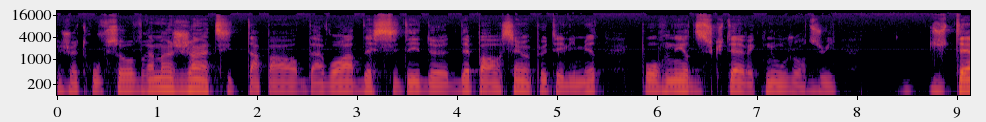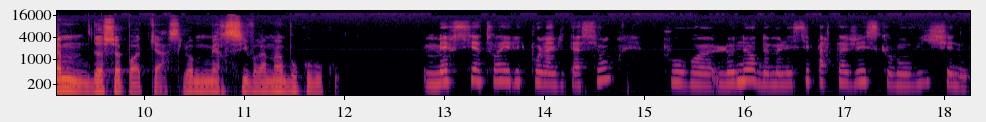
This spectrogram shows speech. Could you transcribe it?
je trouve ça vraiment gentil de ta part d'avoir décidé de dépasser un peu tes limites pour venir discuter avec nous aujourd'hui du thème de ce podcast. Là, merci vraiment beaucoup, beaucoup. Merci à toi, Eric, pour l'invitation, pour euh, l'honneur de me laisser partager ce que l'on vit chez nous.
